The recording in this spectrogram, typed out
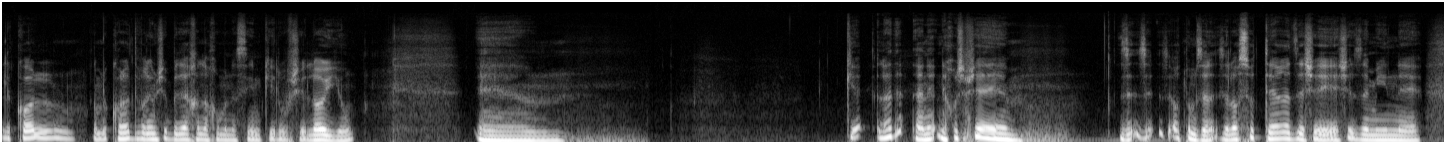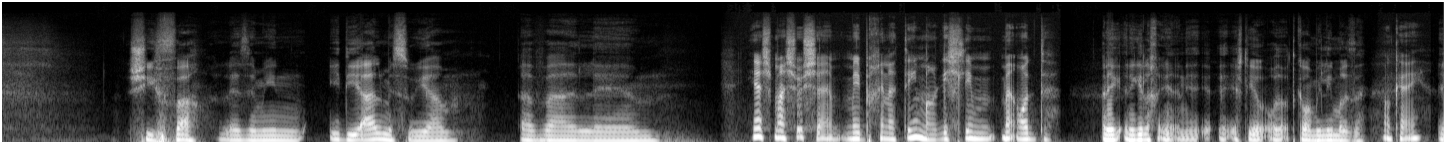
לכל, גם לכל הדברים שבדרך כלל אנחנו מנסים כאילו שלא יהיו. אמ, כן, לא יודע, אני, אני חושב ש... זה, זה, זה, עוד פעם, זה, זה לא סותר את זה שיש איזה מין... אה, שאיפה לאיזה מין אידיאל מסוים, אבל... אמ, יש משהו שמבחינתי מרגיש לי מאוד... אני, אני אגיד לך, אני, יש לי עוד, עוד כמה מילים על זה. אוקיי. Okay. Uh,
